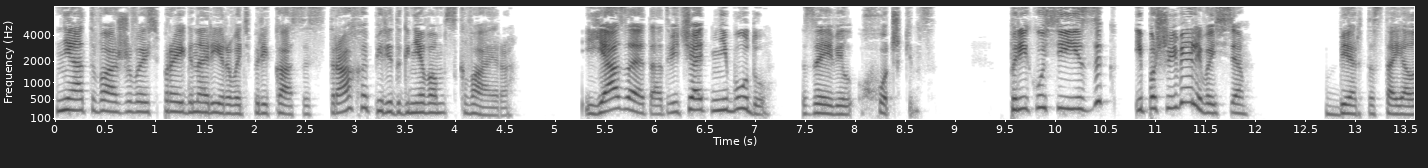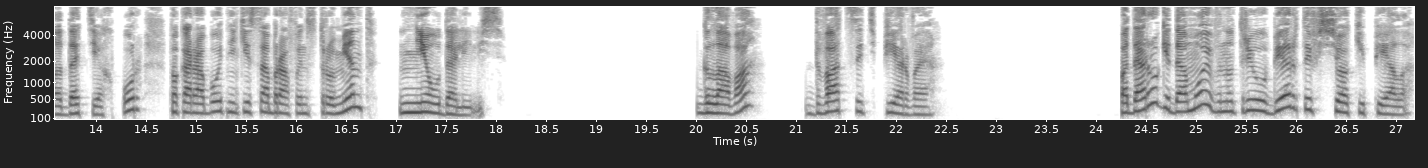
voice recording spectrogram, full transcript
не отваживаясь проигнорировать приказ из страха перед гневом Сквайра. «Я за это отвечать не буду», — заявил Ходжкинс. «Прикуси язык и пошевеливайся!» Берта стояла до тех пор, пока работники, собрав инструмент, не удалились. Глава двадцать первая по дороге домой внутри у Берты все кипело.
